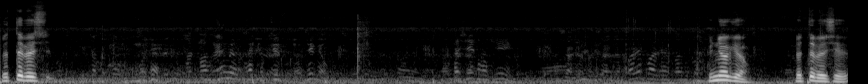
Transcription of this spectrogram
몇 대 몇이? 윤혁이 형, 몇 대 몇이?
